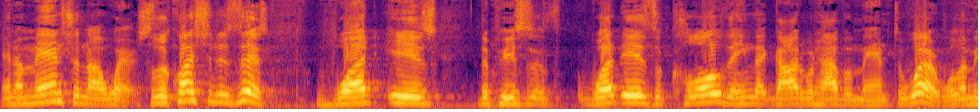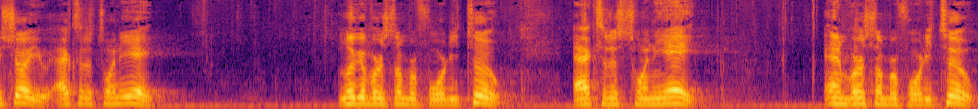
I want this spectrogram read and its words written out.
and a man should not wear it. So the question is this what is the piece of, what is the clothing that God would have a man to wear? Well, let me show you. Exodus 28. Look at verse number 42. Exodus 28 and verse number 42.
